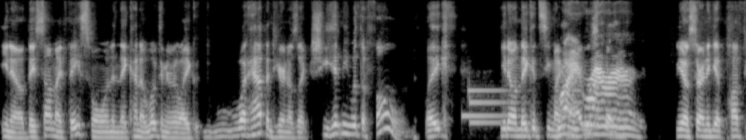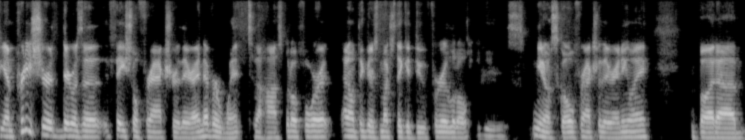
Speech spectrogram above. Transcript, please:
you know, they saw my face swollen and they kind of looked and were like, what happened here? And I was like, she hit me with a phone. Like, you know, and they could see my right, right, right, right you know, starting to get puffy. I'm pretty sure there was a facial fracture there. I never went to the hospital for it. I don't think there's much they could do for a little, Jeez. you know, skull fracture there anyway. But um,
